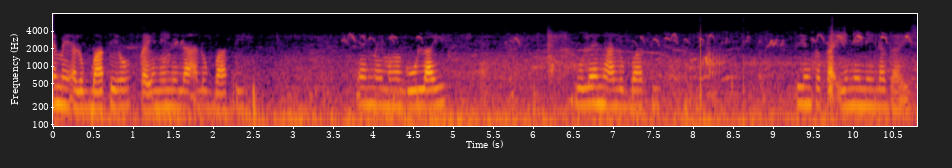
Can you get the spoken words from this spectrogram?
Eh may alugbati oh. Kainin nila alugbati. Yan may mga gulay. Gulay na alugbati. Ito yung kakainin nila guys.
